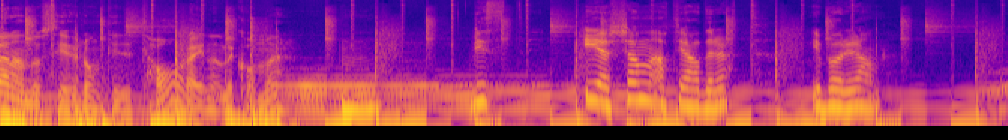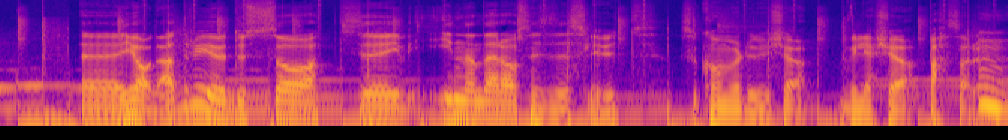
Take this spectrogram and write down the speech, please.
Spännande att se hur lång tid det tar innan det kommer. Mm. Visst, erkänn att jag hade rätt i början. Uh, ja, det hade du ju. Du sa att uh, innan det här avsnittet är slut så kommer du köp, vilja köpa, sa du. Mm.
